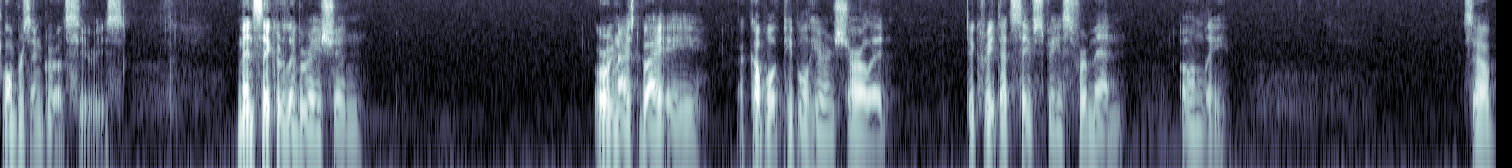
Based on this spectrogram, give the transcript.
One percent growth series. Men's Sacred Liberation, organized by a a couple of people here in Charlotte to create that safe space for men only. So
